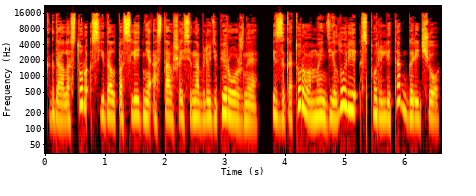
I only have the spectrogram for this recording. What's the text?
когда Аластор съедал последнее оставшееся на блюде пирожное, из-за которого Мэнди и Лори спорили так горячо,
